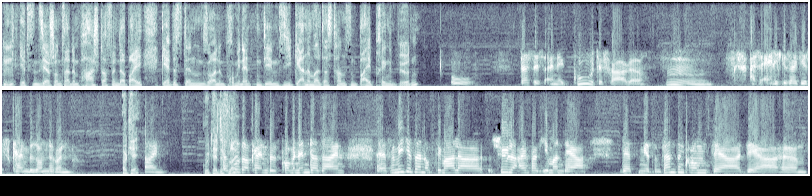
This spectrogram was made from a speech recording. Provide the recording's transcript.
Hm, Jetzt sind Sie ja schon seit ein paar Staffeln dabei. Gäbe es denn so einen Prominenten, dem Sie gerne mal das Tanzen beibringen würden? Oh, das ist eine gute Frage. Hm. Also ehrlich gesagt jetzt keinen besonderen. Okay. Nein. Gut, hätte Das vielleicht. muss auch kein Prominenter sein. Äh, für mich ist ein optimaler Schüler einfach jemand, der der zu mir zum Tanzen kommt, der, der ähm,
